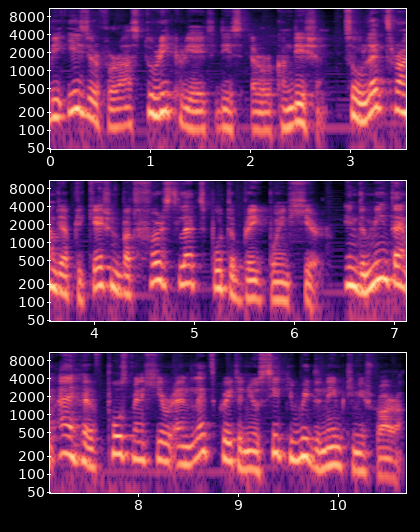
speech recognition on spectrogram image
be easier for us to recreate this error condition. So let's run the application, but first let's put a breakpoint here. In the meantime, I have Postman here and let's create a new city with the name Timișoara.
